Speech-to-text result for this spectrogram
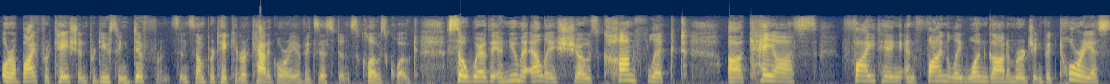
or a bifurcation producing difference in some particular category of existence, close quote. So where the Enuma Elish shows conflict, uh, chaos, fighting, and finally one God emerging victorious,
